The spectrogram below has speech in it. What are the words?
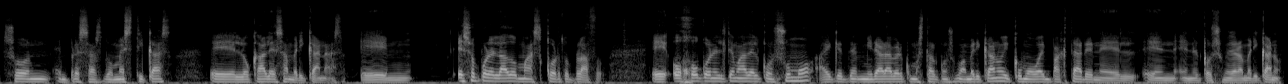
son empresas domésticas eh, locales americanas. Em, eso por el lado más corto plazo. Eh, ojo con el tema del consumo, hay que mirar a ver cómo está el consumo americano y cómo va a impactar en el, en, el consumidor americano.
